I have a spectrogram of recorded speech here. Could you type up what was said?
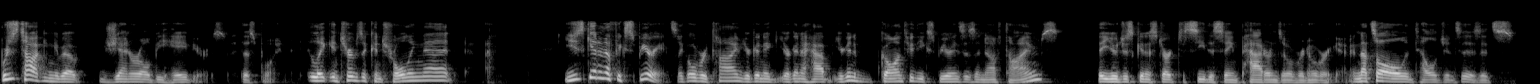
we're just talking about general behaviors at this point. Like in terms of controlling that, you just get enough experience. Like over time, you're gonna you're gonna have you're gonna go on through the experiences enough times that you're just gonna start to see the same patterns over and over again. And that's all intelligence is. It's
